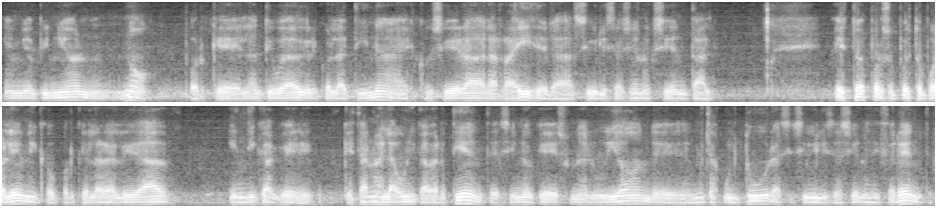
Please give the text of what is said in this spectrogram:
en mi opinión, no, porque la antigüedad grecolatina es considerada la raíz de la civilización occidental. Esto es por supuesto polémico, porque la realidad indica que, esta no es la única vertiente, sino que es una aluvión de muchas culturas y civilizaciones diferentes.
